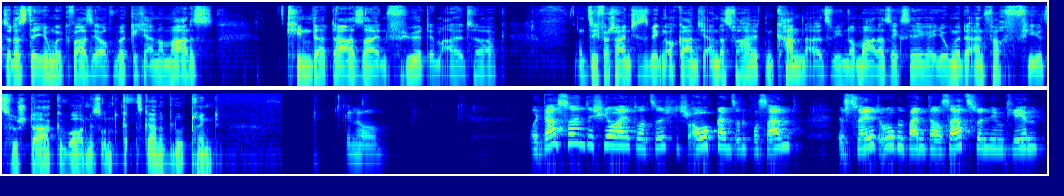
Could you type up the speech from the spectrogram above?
So dass der Junge quasi auch wirklich ein normales Kinderdasein führt im Alltag und sich wahrscheinlich deswegen auch gar nicht anders verhalten kann als wie ein normaler sechsjähriger Junge, der einfach viel zu stark geworden ist und ganz gerne Blut trinkt. Genau. Und das fand ich hier halt tatsächlich auch ganz interessant. Es fällt irgendwann der Satz von dem Kleinen,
